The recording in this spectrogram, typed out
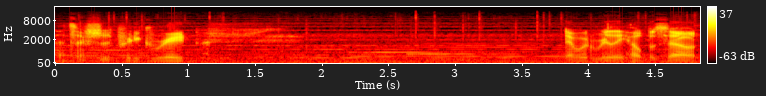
That's actually pretty great. That would really help us out.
